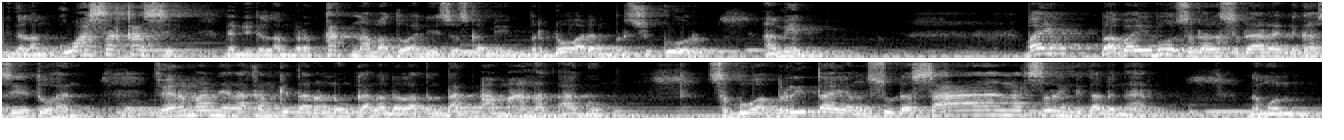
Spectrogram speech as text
di dalam kuasa kasih dan di dalam berkat nama Tuhan Yesus kami berdoa dan bersyukur. Amin. Baik, Bapak Ibu, saudara-saudara yang dikasihi Tuhan, firman yang akan kita renungkan adalah tentang amanat agung. Sebuah berita yang sudah sangat sering kita dengar. Namun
